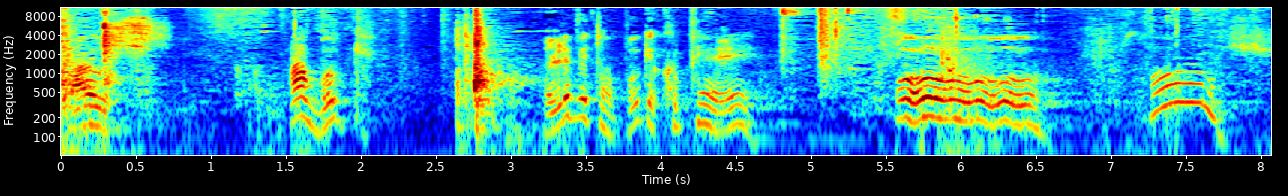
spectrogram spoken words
아유, 씨. 아, 뭐, 이렇게. 엘리베이터 뭐 이렇게 급해. 오오오오오. 아, 나, 씨.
